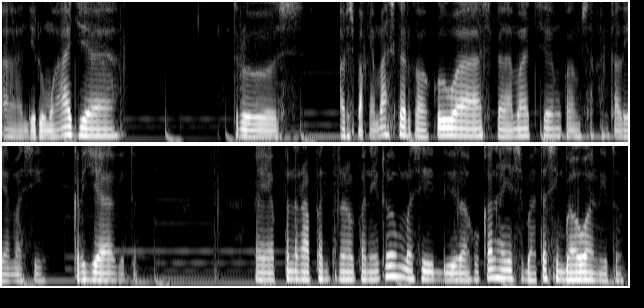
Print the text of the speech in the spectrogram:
uh, di rumah aja terus harus pakai masker kalau keluar segala macam kalau misalkan kalian masih kerja gitu. Kayak penerapan penerapan itu masih dilakukan hanya sebatas himbauan gitu.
